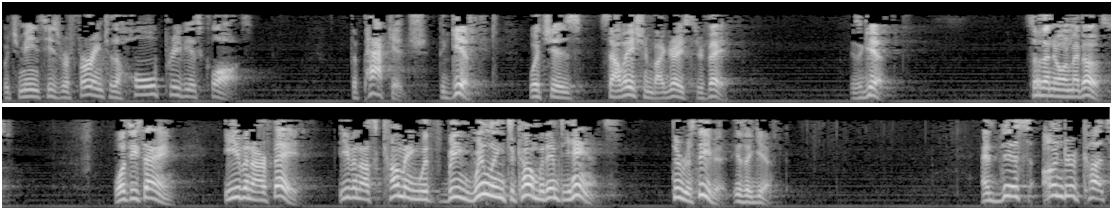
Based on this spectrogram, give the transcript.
which means he's referring to the whole previous clause. The package, the gift, which is salvation by grace through faith, is a gift. So that no one may boast. What's he saying? Even our faith, even us coming with, being willing to come with empty hands to receive it is a gift. And this undercuts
